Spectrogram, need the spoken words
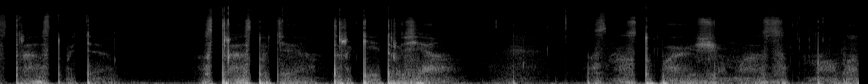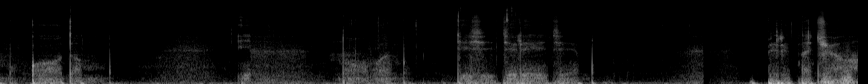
Здравствуйте, здравствуйте, дорогие друзья! С наступающим вас Новым Годом и новым десятилетием! Перед началом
